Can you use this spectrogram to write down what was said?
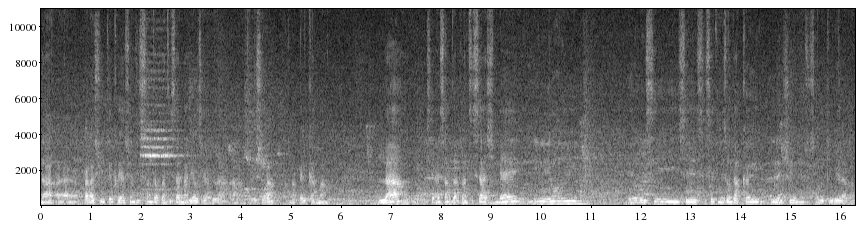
dans, euh, par la suite création du centre d'apprentissage Maria Auxiliadora à soir, qu'on appelle Kama. Là, c'est un centre d'apprentissage, mais ils ont eu et aussi c'est- cette maison d'accueil où les jeunes se sont retrouvés là-bas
